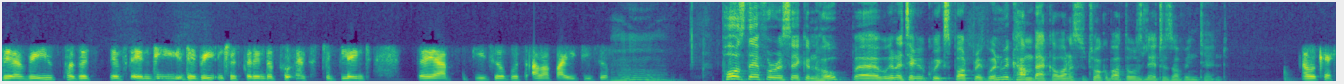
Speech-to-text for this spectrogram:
They are very positive and they they're very interested in the products to blend their diesel with our biodiesel. Pause there for a second, Hope. Uh, we're going to take a quick spot break. When we come back, I want us to talk about those letters of intent. Okay.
